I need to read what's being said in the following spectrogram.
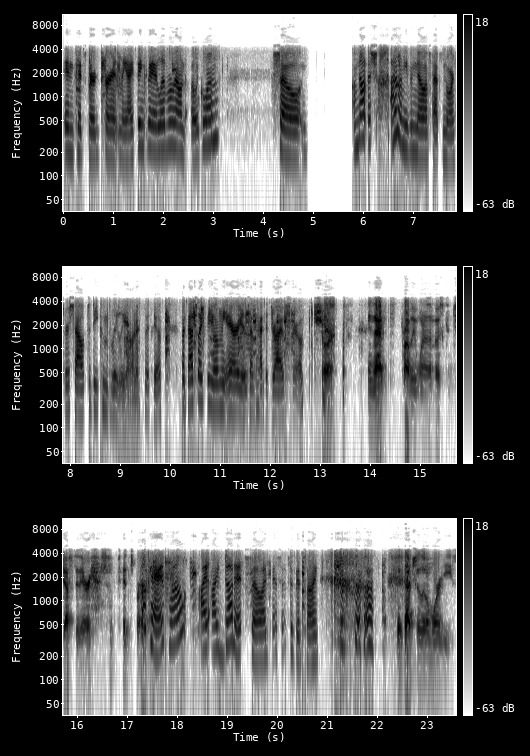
in Pittsburgh currently, I think they live around Oakland. So I'm not I don't even know if that's north or south to be completely honest with you. But that's like the only areas I've had to drive through. Sure. and that's probably one of the most congested areas of Pittsburgh. Okay, well, I I done it, so I guess that's a good sign. It's actually a little more east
